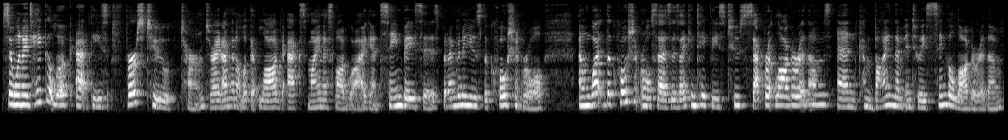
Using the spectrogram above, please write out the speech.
So when I take a look at these first two terms, right, I'm gonna look at log x minus log y, again, same bases, but I'm gonna use the quotient rule and what the quotient rule says is I can take these two separate logarithms and combine them into a single logarithm.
